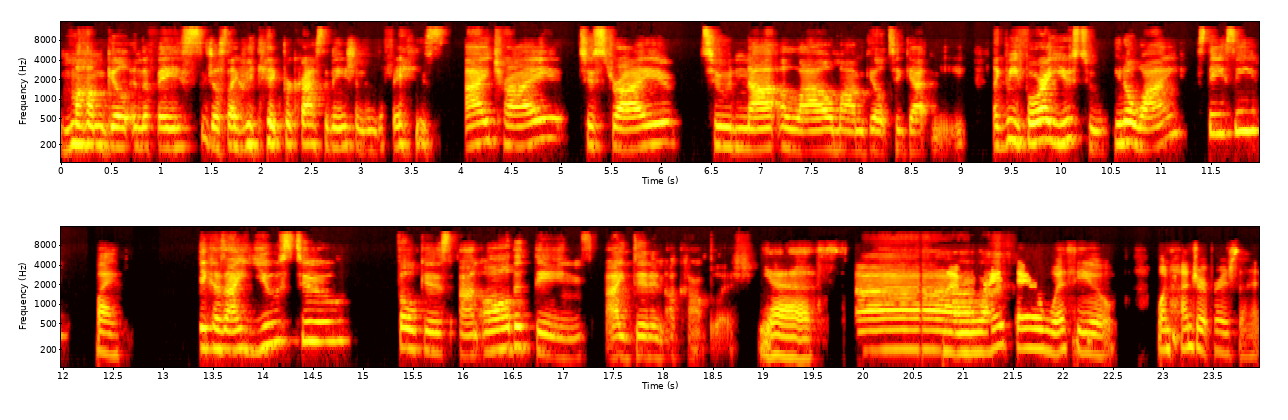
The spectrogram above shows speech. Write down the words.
mom guilt in the face just like we kick procrastination in the face. I try to strive to not allow mom guilt to get me. Like before i used to. You know why Stacey? Why because I used to focus on all the things I didn't accomplish. Yes. Uh, I'm right there with you 100%.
